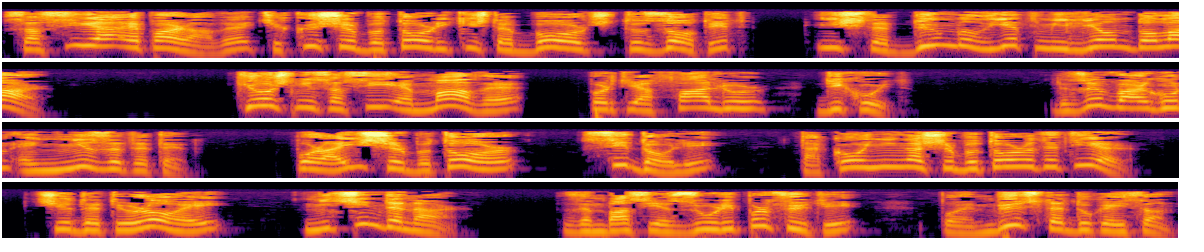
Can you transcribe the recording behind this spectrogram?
Sasia e parave që ky shërbëtor i kishte borxh të zotit ishte 12 milion dollarë. Kjo është një sasi e madhe për t'ia falur dikujt. Lexojmë vargun e 28. Por ai shërbëtor, si doli, takoi një nga shërbëtorët e tjerë, që i detyrohej 100 denarë, dhe mbasi e zuri për fyti, po e mbyste duke i thënë,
